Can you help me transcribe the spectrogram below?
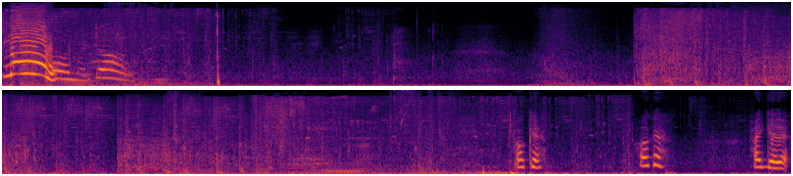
No! oh my god. Okay. Okay. I get it.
